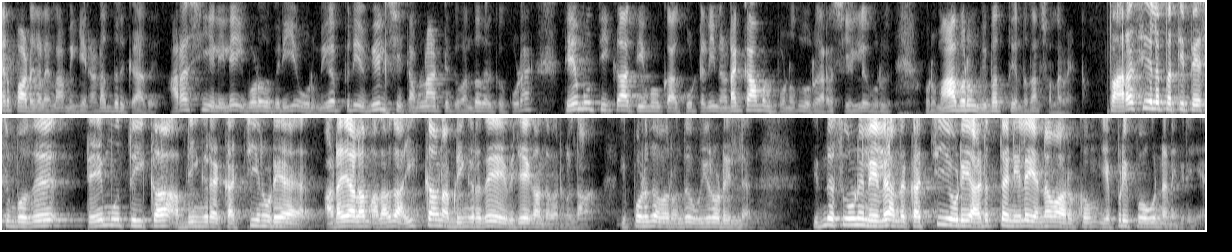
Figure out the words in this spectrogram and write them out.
ஏற்பாடுகள் எல்லாம் இங்கே நடந்திருக்காது. அரசியலிலே இவ்வளவு பெரிய ஒரு மிகப்பெரிய வீழ்ச்சி தமிழ்நாட்டுக்கு வந்ததற்கு கூட தேமுதிக திமுக கூட்டணி நடக்காமல் போனது ஒரு அரசியலில் ஒரு ஒரு மாபெரும் விபத்து என்று தான் சொல்ல வேண்டும். இப்போ அரசியலை பற்றி பேசும்போது தேமுதிக அப்படிங்கிற கட்சியினுடைய அடையாளம் அதாவது ஐகான் அப்படிங்கிறதே விஜயகாந்த் அவர்கள் தான். இப்பொழுது அவர் வந்து உயிரோடு இல்லை. இந்த சூழ்நிலையில் அந்த கட்சியுடைய அடுத்த நிலை என்னவாக இருக்கும்? எப்படி போகும்னு நினைக்கிறீங்க?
